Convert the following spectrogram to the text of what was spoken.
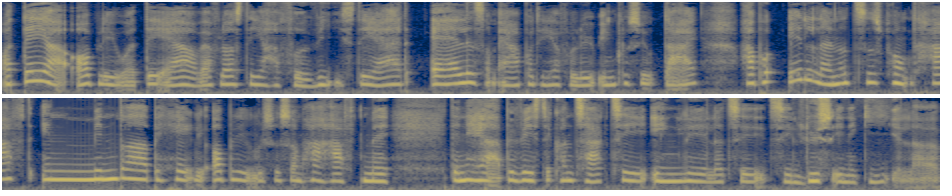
Og det jeg oplever, det er, og i hvert fald også det jeg har fået vist, det er, at alle, som er på det her forløb, inklusiv dig, har på et eller andet tidspunkt haft en mindre behagelig oplevelse, som har haft med den her bevidste kontakt til engle, eller til, til lysenergi, eller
